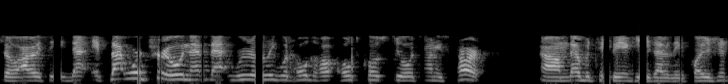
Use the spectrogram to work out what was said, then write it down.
So obviously, that if that were true and that that really would hold hold close to Ohtani's heart, um, that would take the Yankees out of the equation.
